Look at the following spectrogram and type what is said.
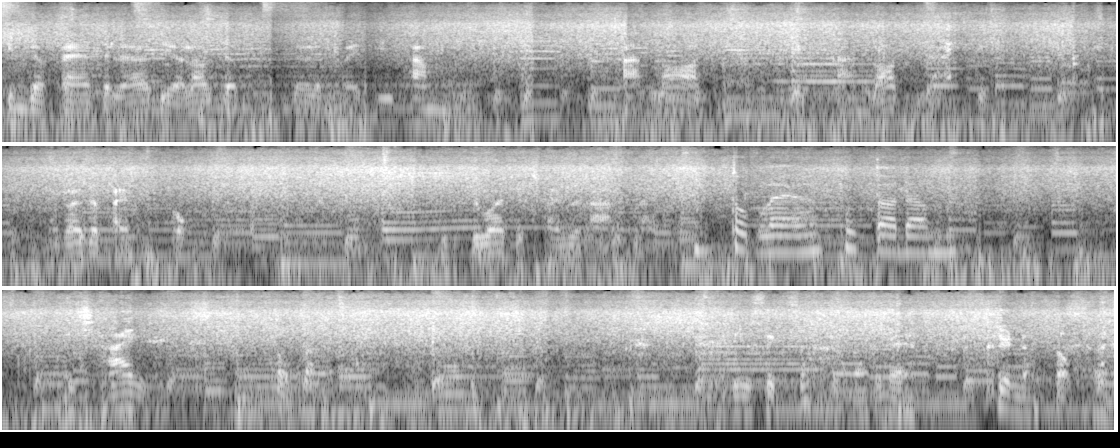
กินกาแฟเสร็จแล้วเดี๋ยวเราจะเดินไปที่ถ้ำทานรอดทานรอดใหญ่แล้วก็จะไปตกคิดว่าจะใช้เวลาเท่าไหร่ตกแล้วตกตาดำไม่ใช่ตกแบบดีศึกษาแบบนี้ขึ้นน้ำตกเลย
